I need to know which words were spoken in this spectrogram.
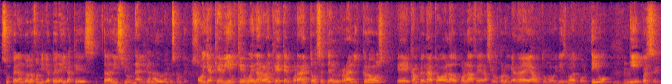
superando a la familia Pereira, que es tradicional ganadora en los camperos. Oiga, qué bien, qué buen arranque de temporada entonces del Rally Cross, eh, campeonato avalado por la Federación Colombiana de Automovilismo Deportivo. Uh -huh. Y pues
